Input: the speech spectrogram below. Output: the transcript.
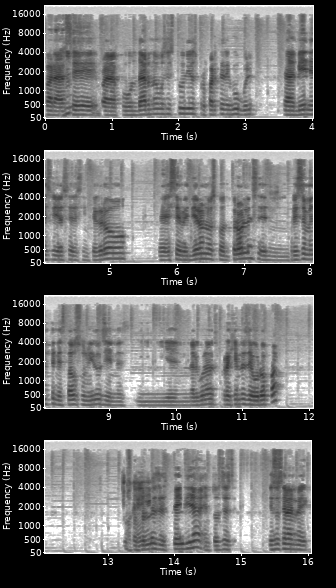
para hacer, para fundar nuevos estudios por parte de Google. También eso ya se desintegró. Eh, se vendieron los controles en, precisamente en Estados Unidos y en, es- y en algunas regiones de Europa. Los controles de Stadia, entonces esos eran ex-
